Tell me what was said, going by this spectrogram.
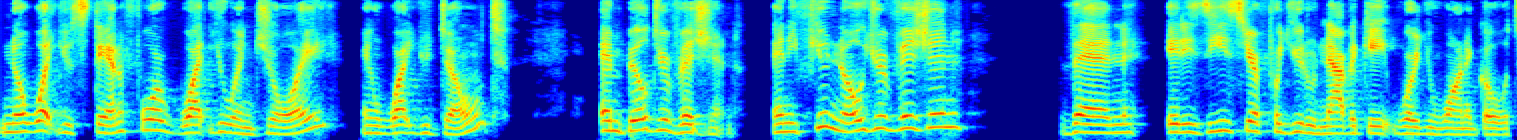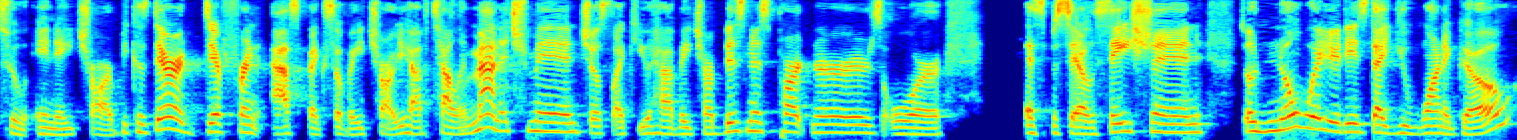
know what you stand for, what you enjoy, and what you don't, and build your vision and if you know your vision, then it is easier for you to navigate where you want to go to in HR because there are different aspects of HR. You have talent management, just like you have HR business partners or a specialization. So know where it is that you want to go.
